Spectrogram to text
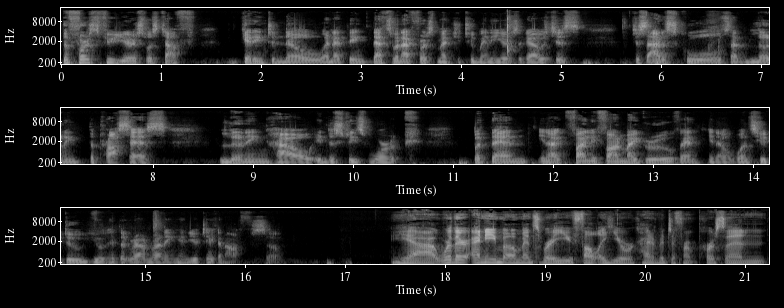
the first few years was tough, getting to know, and I think that's when I first met you too many years ago. I was just just out of school, so I'm learning the process, learning how industries work. But then you know i finally found my groove and you know once you do you hit the ground running and you're taken off so. Yeah. Were there any moments where you felt like you were kind of a different person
